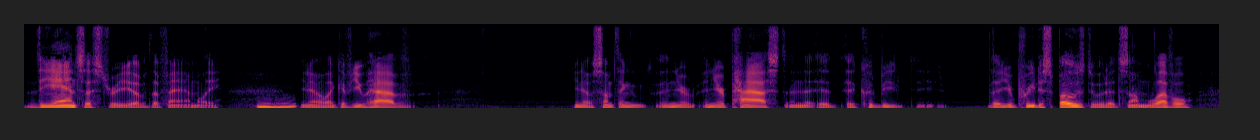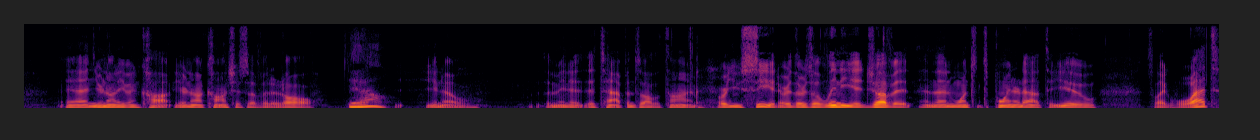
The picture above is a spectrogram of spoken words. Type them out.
the ancestry of the family. Mhm. You know, like if you have, you know, something in your in your past, and it it could be that you're predisposed to it at some level, and you're not even co- you're not conscious of it at all Yeah, you know i mean it, it happens all the time or you see it or there's a lineage of it and then once it's pointed out to you it's like what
